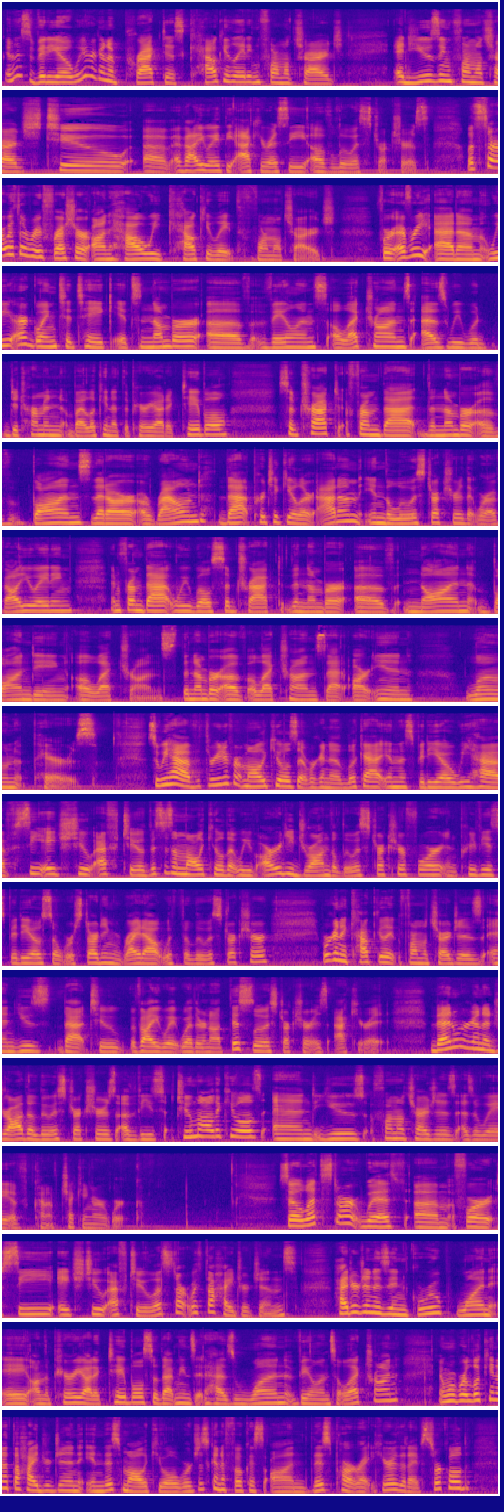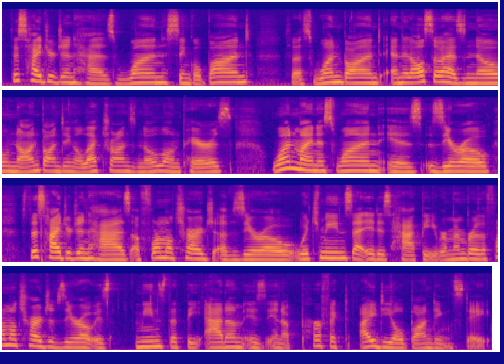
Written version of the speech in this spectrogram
In this video, we are going to practice calculating formal charge and using formal charge to uh, evaluate the accuracy of Lewis structures. Let's start with a refresher on how we calculate formal charge. For every atom, we are going to take its number of valence electrons as we would determine by looking at the periodic table subtract from that the number of bonds that are around that particular atom in the Lewis structure that we're evaluating. And from that, we will subtract the number of non-bonding electrons, the number of electrons that are in lone pairs. So we have three different molecules that we're going to look at in this video. We have CH2F2. This is a molecule that we've already drawn the Lewis structure for in previous videos, so we're starting right out with the Lewis structure. We're going to calculate the formal charges and use that to evaluate whether or not this Lewis structure is accurate. Then we're going to draw the Lewis structures of these two molecules and use formal charges as a way of kind of checking our work. So let's start with, um, for CH2F2, let's start with the hydrogens. Hydrogen is in group 1A on the periodic table, so that means it has one valence electron. And when we're looking at the hydrogen in this molecule, we're just going to focus on this part right here that I've circled. This hydrogen has one single bond, so that's one bond, and it also has no non-bonding electrons, no lone pairs. 1 minus 1 is 0. So this hydrogen has a formal charge of 0, which means that it is happy. Remember, the formal charge of 0 is means that the atom is in a perfect ideal bonding state.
